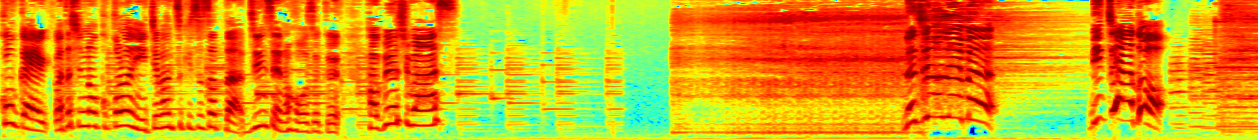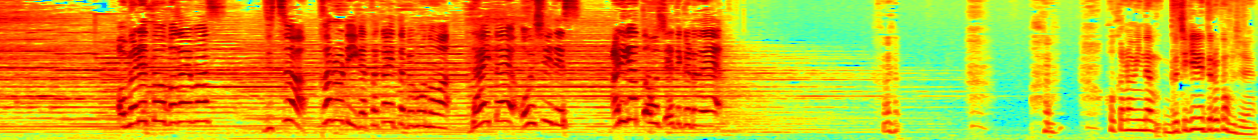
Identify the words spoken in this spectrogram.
今回、私の心に一番突き刺さった人生の法則、発表しますラジオネームリチャードおめでとうございます実は、カロリーが高い食べ物は、大体美味しいですありがとう教えてくれて 他のみんなブチ切れてるかもしれん。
